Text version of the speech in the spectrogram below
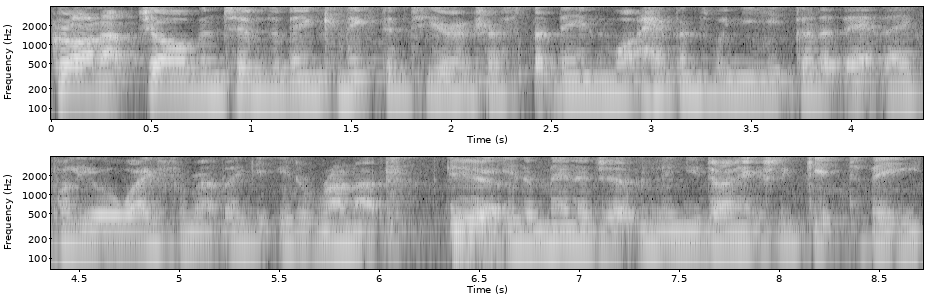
grown up job in terms of being connected to your interests, but then what happens when you get good at that? They pull you away from it. They get you to run it. They Yeah. get you to manage it, and then you don't actually get to be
